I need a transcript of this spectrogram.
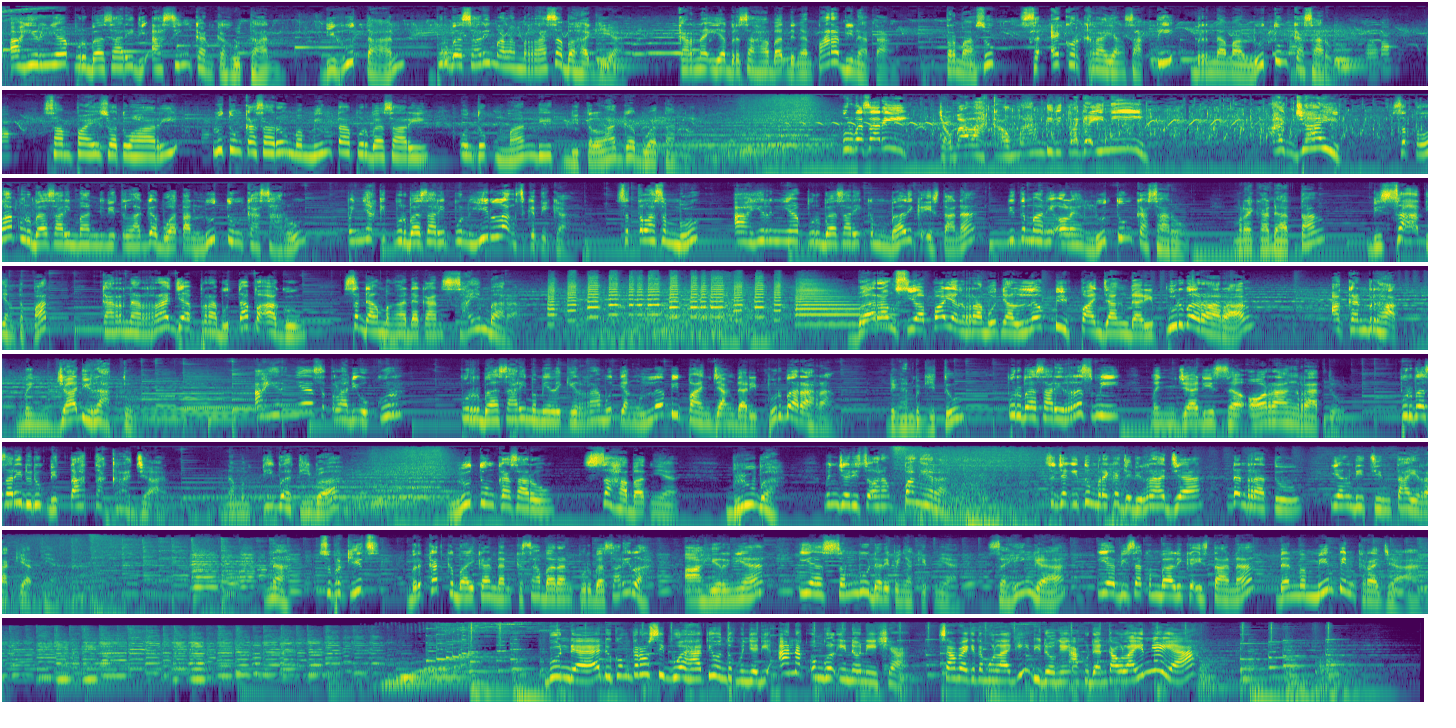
Akhirnya Purbasari diasingkan ke hutan. Di hutan, Purbasari malah merasa bahagia karena ia bersahabat dengan para binatang, termasuk seekor kerayang sakti bernama Lutung Kasarung. Sampai suatu hari, Lutung Kasarung meminta Purbasari untuk mandi di telaga buatannya. Purbasari, cobalah kau mandi di telaga ini. Ajaib! Setelah Purbasari mandi di telaga buatan Lutung Kasarung, penyakit Purbasari pun hilang seketika. Setelah sembuh, akhirnya Purbasari kembali ke istana ditemani oleh Lutung Kasarung. Mereka datang di saat yang tepat karena Raja Prabu Tapa Agung sedang mengadakan sayembara. Barang siapa yang rambutnya lebih panjang dari Purbararang akan berhak menjadi ratu. Akhirnya setelah diukur, Purbasari memiliki rambut yang lebih panjang dari Purbararang. Dengan begitu, Purbasari resmi menjadi seorang ratu. Purbasari duduk di tahta kerajaan. Namun tiba-tiba, Lutung Kasarung, sahabatnya, berubah menjadi seorang pangeran. Sejak itu mereka jadi raja dan ratu yang dicintai rakyatnya. Nah, Super Kids, berkat kebaikan dan kesabaran Purbasarilah, akhirnya ia sembuh dari penyakitnya. Sehingga ia bisa kembali ke istana dan memimpin kerajaan. Bunda, dukung terus si buah hati untuk menjadi anak unggul Indonesia. Sampai ketemu lagi di dongeng aku dan kau lainnya ya.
